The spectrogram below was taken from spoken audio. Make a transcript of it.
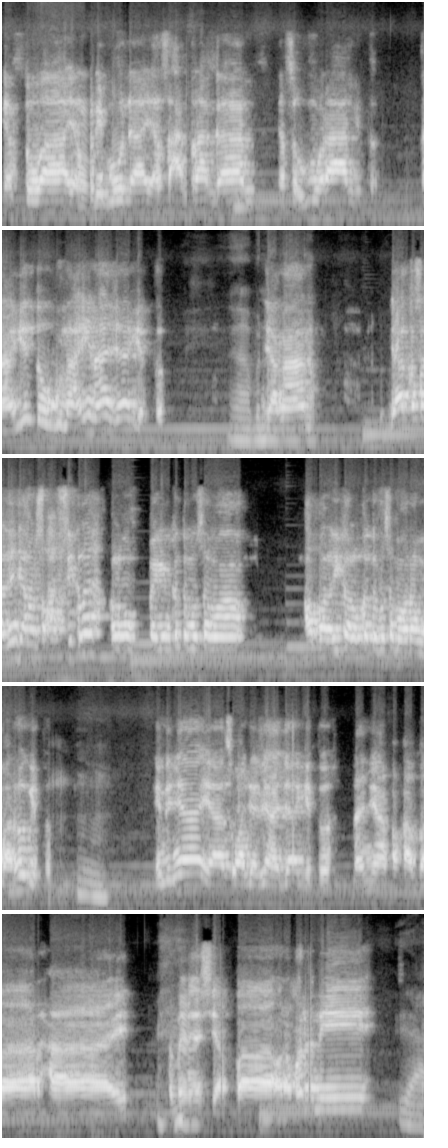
yang tua yang lebih muda yang seantragan yang seumuran gitu. Nah gitu. Gunain aja gitu. Ya, benar. jangan. Ya kesannya jangan so asik lah kalau pengen ketemu sama apalagi kalau ketemu sama orang baru gitu. Intinya ya sewajarnya aja gitu. Nanya apa kabar hai. Namanya siapa orang mana nih? Ya.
